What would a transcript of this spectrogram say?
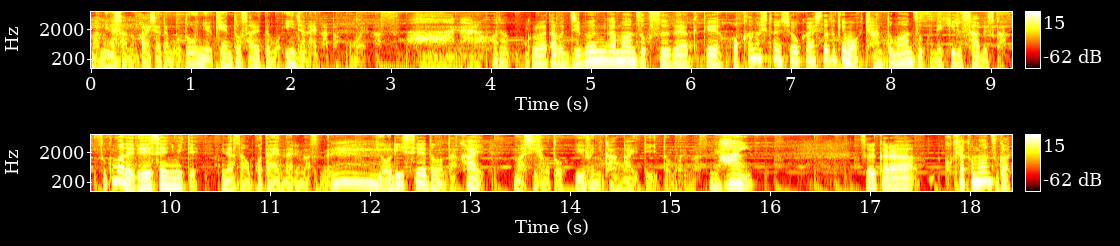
まあ、皆さんの会社でも導入検討されてもいいんじゃないかと思いますはあなるほど。これは多分自分が満足するではなくて他の人に紹介した時もちゃんと満足できるサービスか。そこまで冷静に見て皆さんお答えになりますので、うん。より精度の高い、まあ、指標というふうに考えていいと思いますね。はい。それから顧客満足が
